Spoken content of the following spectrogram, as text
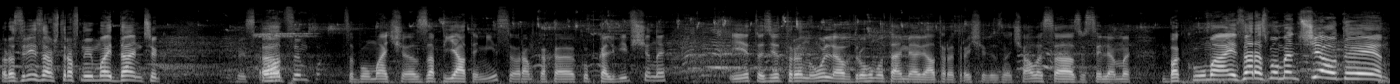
Розрізав штрафний майданчик. Е, Це був матч за п'яте місце у рамках е, Кубка Львівщини. І тоді 3-0. В другому таймі авіатори тричі відзначалися зусиллями Бакума. І зараз момент ще один.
